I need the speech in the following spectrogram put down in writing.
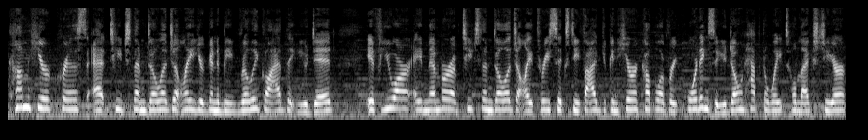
Come hear, Chris, at Teach Them Diligently. You're going to be really glad that you did. If you are a member of Teach Them Diligently 365, you can hear a couple of recordings so you don't have to wait till next year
